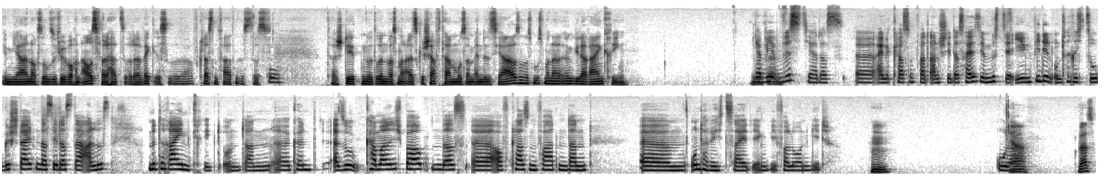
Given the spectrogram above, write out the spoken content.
im Jahr noch so und so viele Wochen Ausfall hat oder weg ist oder auf Klassenfahrten ist. Das, Oh. Da steht nur drin, was man alles geschafft haben muss am Ende des Jahres und das muss man dann irgendwie da reinkriegen. Ja, ihr wisst ja, dass äh, eine Klassenfahrt ansteht. Das heißt, ihr müsst ja irgendwie den Unterricht so gestalten, dass ihr das da alles mit reinkriegt. Und dann äh, könnt, also kann man nicht behaupten, dass äh, auf Klassenfahrten dann ähm, Unterrichtszeit irgendwie verloren geht. Hm. Oder? Ja. Was?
